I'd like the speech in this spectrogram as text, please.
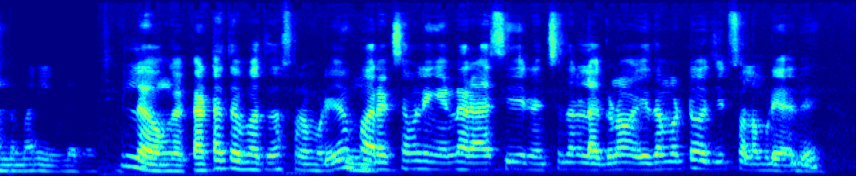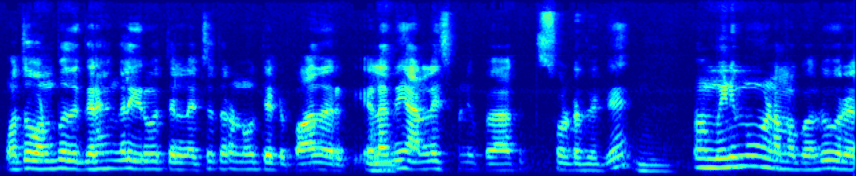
அந்த மாதிரி உள்ளதை இல்ல உங்க கட்டத்தை பார்த்து தான் சொல்ல முடியும். ஃபார் எக்ஸாம்பிள் நீங்க என்ன ராசி நட்சத்திரம் லக்னம் இதை மட்டும் வச்சுட்டு சொல்ல முடியாது. மொத்தம் ஒன்பது கிரகங்கள் இருபத்தேழு நட்சத்திரம் நூத்தி எட்டு பாதம் இருக்கு. எல்லாத்தையும் அனலைஸ் பண்ணி பார்த்து சொல்றதுக்கு ம். மினிமம் நமக்கு வந்து ஒரு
